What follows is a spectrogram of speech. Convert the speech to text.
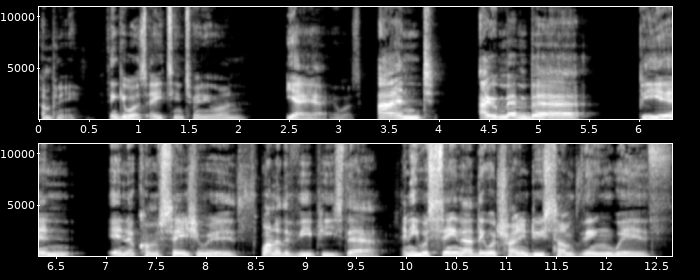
company. I think it was 1821. Yeah, yeah, it was. And I remember being in a conversation with one of the VPs there, and he was saying that they were trying to do something with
